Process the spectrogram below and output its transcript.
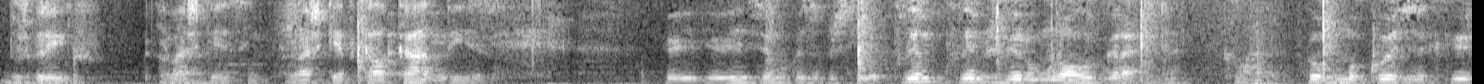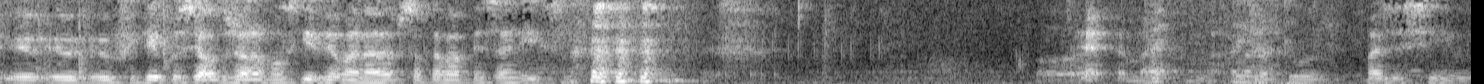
dos gregos. Eu acho que é assim. Eu acho que é decalcado disso. Eu, eu ia dizer uma coisa parecida. Podemos, podemos ver o monólogo grande, né? Claro. Porque houve uma coisa que eu, eu, eu fiquei crucial, já não consegui ver mais nada, porque só estava a pensar nisso. é, mas, estou. Mas assim.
